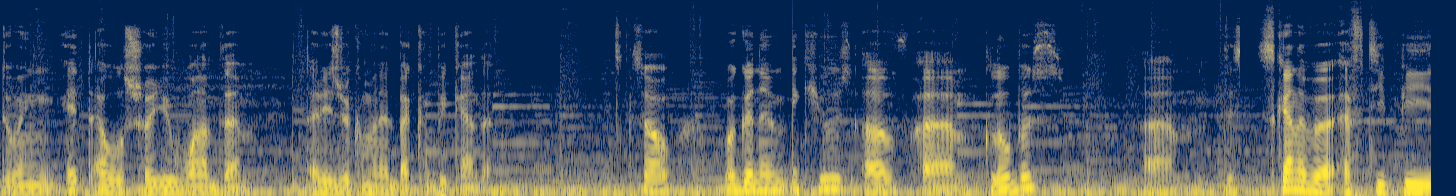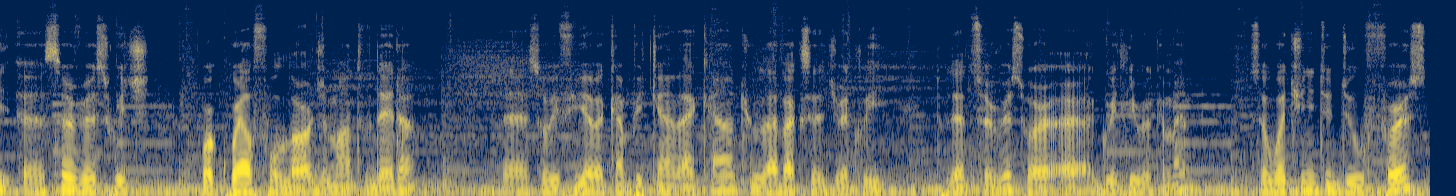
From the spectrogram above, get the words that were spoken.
doing it. I will show you one of them that is recommended by Compute Canada. So we're gonna make use of um, Globus. Um, this is kind of a FTP uh, service which work well for large amount of data. Uh, so if you have a Compute Canada account, you will have access directly to that service, or uh, I greatly recommend. So what you need to do first,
